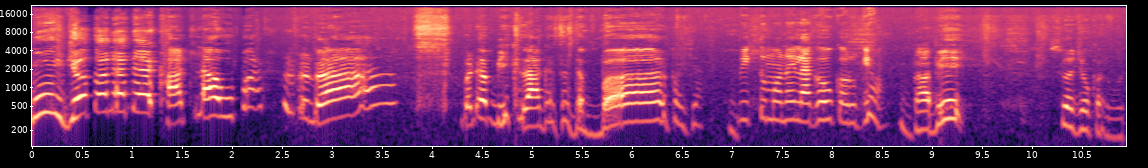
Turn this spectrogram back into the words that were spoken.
હું ગયો તો ને તે ખાટલા ઉપર? રા. બધા બીક લાગે છે દબ્બર પૈસા. બીક તો મને લાગે હું કરું કે ભાભી શું જો કરવું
